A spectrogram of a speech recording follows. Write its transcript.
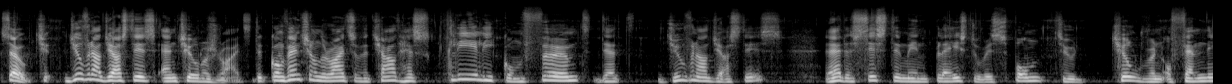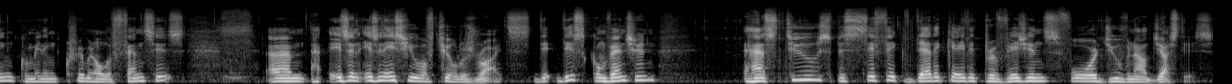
So, ju juvenile justice and children's rights. The Convention on the Rights of the Child has clearly confirmed that juvenile justice, uh, the system in place to respond to children offending, committing criminal offenses, um, is, an, is an issue of children's rights. Th this convention has two specific dedicated provisions for juvenile justice.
